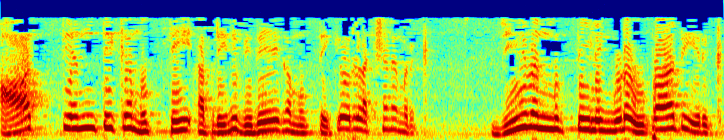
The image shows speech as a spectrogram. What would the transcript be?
ஆத்தியந்திக முக்தி அப்படின்னு விவேக முக்திக்கு ஒரு லட்சணம் இருக்கு. ஜீவன் முக்தியிலும் கூட உபாதி இருக்கு.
